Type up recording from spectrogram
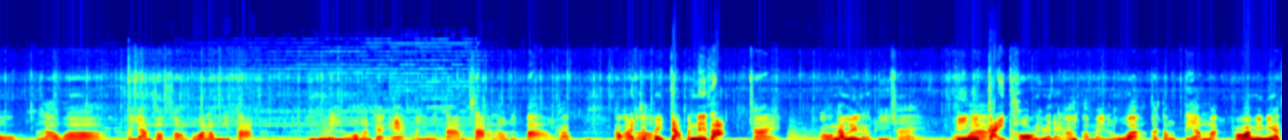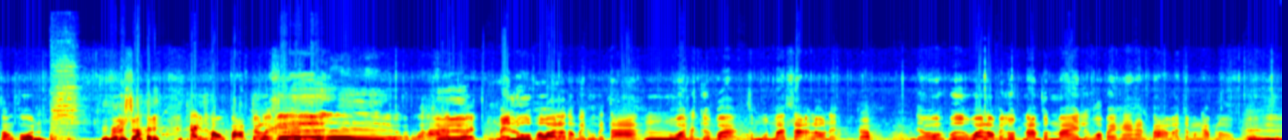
โอ้โหเราก็พยายามสอดส่อง เพราะว่าเรามีสระอื้อหือไม่รู้ว่ามันจะแอบมาอยู่ตามสระเราหรือเปล่าครับ เอาอาจจะไปจับมันในสระใช่เอางั้นเลยเหรอพี่ใช่พี่นี่เพราะว่าไก่ทองใช่ไหมเนี่ยอะก็ไม่รู้อะก็ต้องเตรียมอะเพราะว่ามีเมียสองคน ไม่ใช่ไก่ทองปราบจระเข้เออ เออว่าคือไป ไม่รู้เพราะว่าเราต้องเป็นหูเป็นตา อืม เพราะว่าถ้าเกิดว่าสมมุติมาสระเราเนี่ย ครับ เดี๋ยวเผื่อว่าเราไปรดน้ำต้นไม้ หรือว่าไปให้อาหารปลามันอาจจะมางับเราเออ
